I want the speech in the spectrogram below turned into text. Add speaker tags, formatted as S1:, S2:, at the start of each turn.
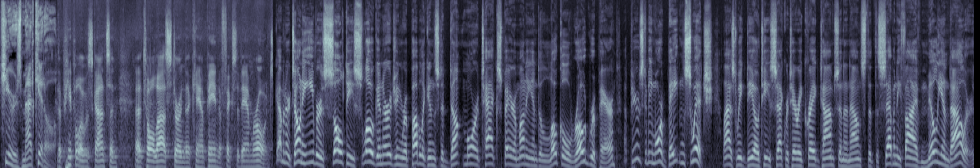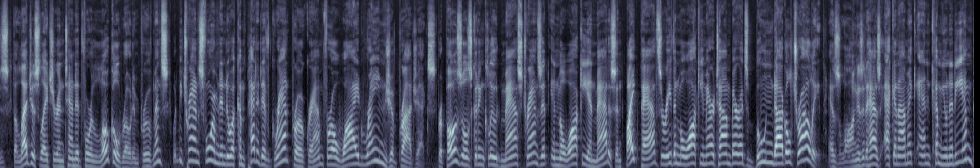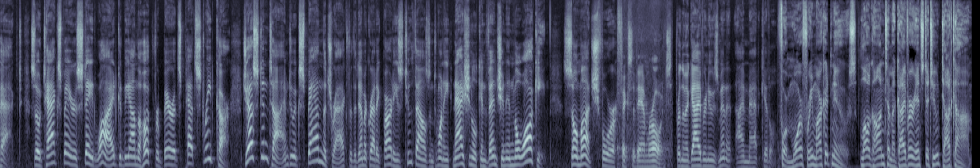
S1: Here's Matt Kittle.
S2: The people of Wisconsin uh, told us during the campaign to fix the damn roads.
S3: Governor Tony Evers' salty slogan urging Republicans to dump more taxpayer money into local road repair appears to be more bait and switch. Last week, DOT Secretary Craig Thompson announced that the $75 million the legislature intended for local road improvements would be transformed into a competitive grant program for a wide range of projects. Proposals could include mass transit in Milwaukee and Madison, bike paths, or even Milwaukee Mayor Tom Barrett's boondoggle trolley, as long as it has economic and community impact. So taxpayers statewide could be on the hook for Barrett's pet streetcar, just in time to expand the track for the Democratic Party's 2020 National Convention in Milwaukee. So much for
S2: Fix the damn roads.
S3: For the MacIver News Minute, I'm Matt Kittle.
S1: For more free market news, log on to MacIverInstitute.com.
